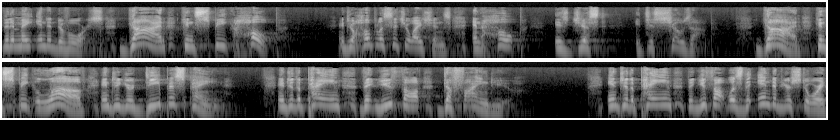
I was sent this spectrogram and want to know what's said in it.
that it may end in divorce. God can speak hope into hopeless situations, and hope is just, it just shows up. God can speak love into your deepest pain into the pain that you thought defined you, into the pain that you thought was the end of your story,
